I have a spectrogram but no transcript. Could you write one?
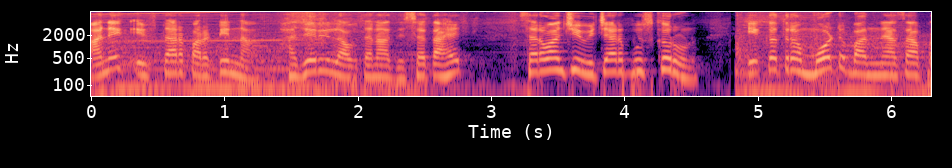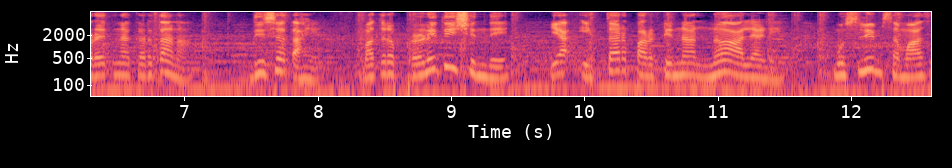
अनेक इफ्तार पार्टींना हजेरी लावताना दिसत आहेत. सर्वांची विचारपूस करून एकत्र मोठ बांधण्याचा प्रयत्न करताना दिसत आहे. मात्र प्रणिती शिंदे या इफ्तार पार्टींना न आल्याने मुस्लिम समाज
